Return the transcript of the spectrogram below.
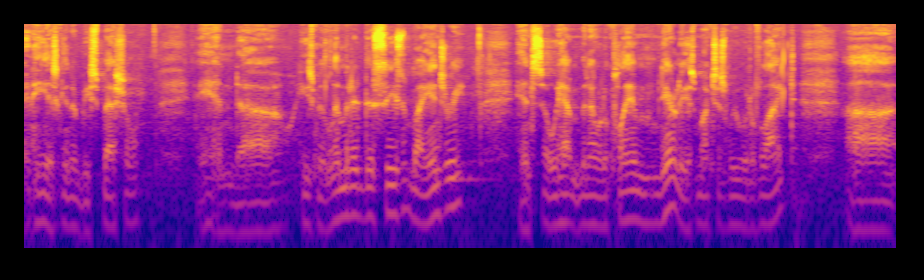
and he is going to be special. And uh, he's been limited this season by injury, and so we haven't been able to play him nearly as much as we would have liked. Uh,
